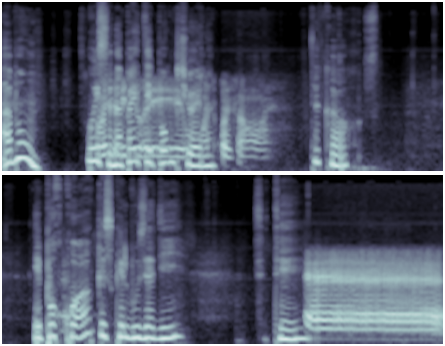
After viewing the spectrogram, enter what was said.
Ah bon? Oui, ça n'a pas été ponctuel. Trois ans, D'accord. Et pourquoi? Qu'est-ce qu'elle vous a dit? C'était. Euh,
